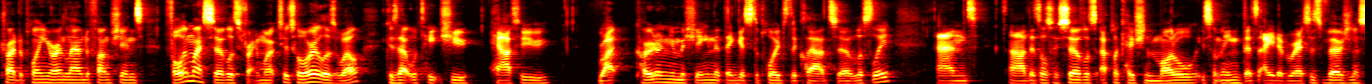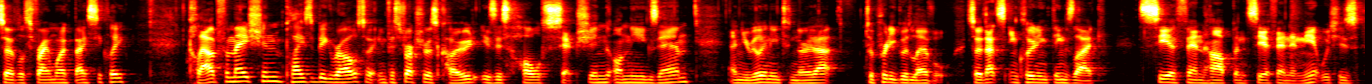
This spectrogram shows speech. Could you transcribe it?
try deploying your own Lambda functions. Follow my serverless framework tutorial as well, because that will teach you how to write code on your machine that then gets deployed to the cloud serverlessly. And uh, there's also serverless application model is something that's AWS's version of serverless framework, basically. CloudFormation plays a big role. So infrastructure as code is this whole section on the exam, and you really need to know that to a pretty good level. So that's including things like CFN Hup and CFN Init, which is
